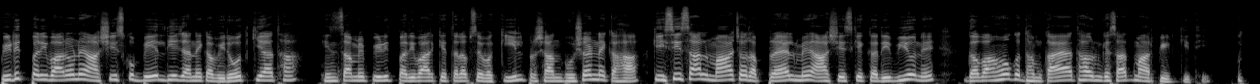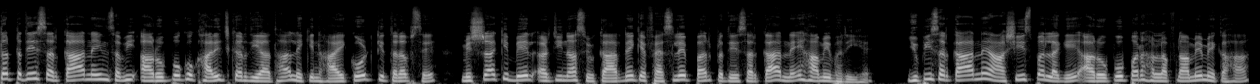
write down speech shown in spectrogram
पीड़ित परिवारों ने आशीष को बेल दिए जाने का विरोध किया था। हिंसा में पीड़ित परिवार की तरफ़ से वकील प्रशांत भूषण ने कहा कि इसी साल मार्च और अप्रैल में आशीष के करीबियों ने गवाहों को धमकाया था और उनके साथ मारपीट की थी। उत्तर प्रदेश सरकार ने इन सभी आरोपों को खारिज कर दिया था, लेकिन हाईकोर्ट की तरफ़ से मिश्रा की बेल अर्जी न स्वीकारने के फैसले पर प्रदेश सरकार ने हामी भरी है। यूपी सरकार ने आशीष पर लगे आरोपों पर हलफनामे में कहा,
